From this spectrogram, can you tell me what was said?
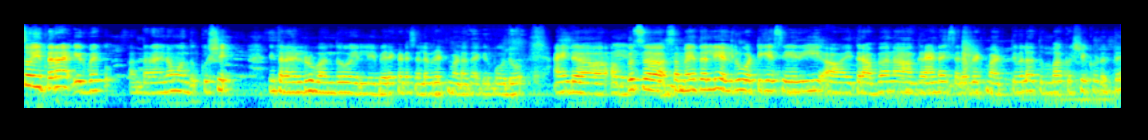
ಸೊ ಈ ಥರ ಇರಬೇಕು. ಒಂಥರ ಏನೋ ಒಂದು ಖುಷಿ. ಈ ಥರ ಎಲ್ಲರೂ ಬಂದು ಇಲ್ಲಿ ಬೇರೆ ಕಡೆ ಸೆಲೆಬ್ರೇಟ್ ಮಾಡೋದಾಗಿರ್ಬೋದು. ಆ್ಯಂಡ್ ಹಬ್ಬದ ಸಮಯದಲ್ಲಿ ಎಲ್ಲರೂ ಒಟ್ಟಿಗೆ ಸೇರಿ ಈ ಥರ ಹಬ್ಬನ ಗ್ರ್ಯಾಂಡಾಗಿ ಸೆಲೆಬ್ರೇಟ್ ಮಾಡ್ತೀವಲ್ಲ, ತುಂಬ ಖುಷಿ ಕೊಡುತ್ತೆ.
